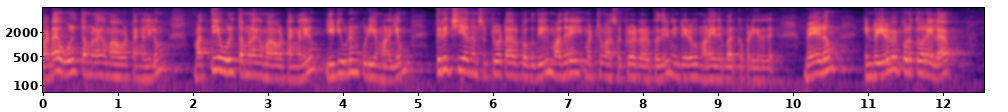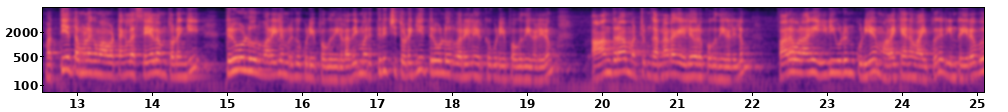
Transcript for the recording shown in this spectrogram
வட உள் தமிழக மாவட்டங்களிலும் மத்திய உள் தமிழக மாவட்டங்களிலும் இடியுடன் கூடிய மழையும் திருச்சி அதன் சுற்றுவட்டார பகுதியில் மதுரை மற்றும் அதன் சுற்றுவட்டார பகுதியிலும் இன்று இரவு மழை எதிர்பார்க்கப்படுகிறது. மேலும் இன்று இரவை பொறுத்தவரையில் மத்திய தமிழக மாவட்டங்களில் சேலம் தொடங்கி திருவள்ளூர் வரையிலும் இருக்கக்கூடிய பகுதிகள். அதே மாதிரி திருச்சி தொடங்கி திருவள்ளூர் வரையிலும் இருக்கக்கூடிய பகுதிகளிலும் ஆந்திரா மற்றும் கர்நாடக இளையோர பகுதிகளிலும் பரவலாக இடியுடன் கூடிய மழைக்கான வாய்ப்புகள் இன்று இரவு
